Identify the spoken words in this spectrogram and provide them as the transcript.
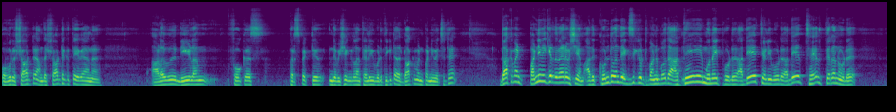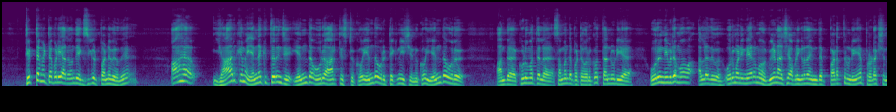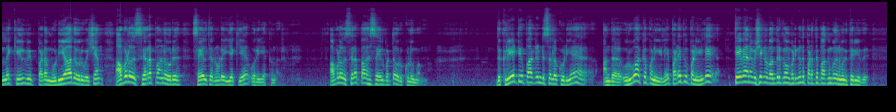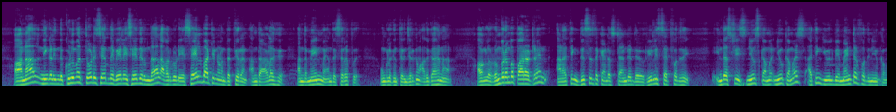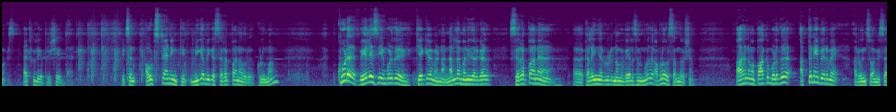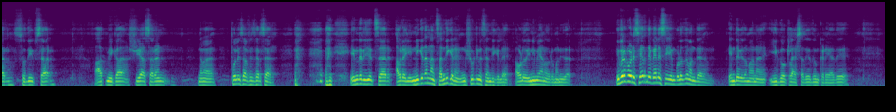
ஒவ்வொரு ஷாட்டு அந்த ஷாட்டுக்கு தேவையான அளவு நீளம் ஃபோக்கஸ் பெர்ஸ்பெக்டிவ் இந்த விஷயங்கள்லாம் தெளிவுபடுத்திக்கிட்டு அதை டாக்குமெண்ட் பண்ணி வச்சுட்டு டாக்குமெண்ட் பண்ணி வைக்கிறது வேற விஷயம். அது கொண்டு வந்து எக்ஸிக்யூட் பண்ணும்போது அதே முனைப்போடு அதே தெளிவோடு அதே செயல்திறனோடு திட்டமிட்டபடி அதை வந்து எக்ஸிக்யூட் பண்ணுகிறது. ஆக யாருக்குமே எனக்கு தெரிஞ்சு எந்த ஒரு ஆர்டிஸ்ட்டுக்கோ எந்த ஒரு டெக்னீஷியனுக்கோ எந்த ஒரு அந்த குழுமத்தில் சம்மந்தப்பட்டவருக்கோ தன்னுடைய ஒரு நிமிடமோ அல்லது ஒரு மணி நேரமோ வீணாச்சு அப்படிங்கிறத இந்த படத்தினுடைய ப்ரொடக்ஷனில் கேள்விப்பட முடியாத ஒரு விஷயம். அவ்வளவு சிறப்பான ஒரு செயல்திறனோடு இயக்கிய ஒரு இயக்குனர். அவ்வளவு சிறப்பாக செயல்பட்ட ஒரு குழுமம். தி கிரியேட்டிவ் பார்ட் என்று சொல்லக்கூடிய அந்த உருவாக்க பணியிலே படைப்பு பணியிலே தேவையான விஷயங்கள் வந்திருக்கும் அப்படிங்கிறது படத்தை பார்க்கும்போது நமக்கு தெரியுது. ஆனால் நீங்கள் இந்த குழுமத்தோடு சேர்ந்து வேலை செய்திருந்தால் அவர்களுடைய செயல்பாட்டின் அந்த திறன் அந்த அழகு அந்த மேன்மை அந்த சிறப்பு உங்களுக்கும் தெரிஞ்சிருக்கும். அதுக்காக நான் அவங்கள ரொம்ப ரொம்ப பாராட்டுறேன். And I think this is the kind of standard they really set for the industry's newcomer newcomers I think you will be mentor for the newcomers I truly appreciate that it's an outstanding team மிக மிக சிறப்பான ஒரு குழுமம். கூட வேலை செய்யும் பொழுது கேட்கவே வேண்டாம். நல்ல மனிதர்கள் சிறப்பான கலைஞர்களோடு நம்ம வேலை செய்யும்போது அவ்வளோ ஒரு சந்தோஷம். ஆக நம்ம பார்க்கும் பொழுது அத்தனை பேருமே அரவிந்த் சுவாமி சார் சுதீப் சார் ஆத்மிகா ஸ்ரீயா சரண் நம்ம police officer sir Indrajith sir அவரை இன்றைக்கி தான் நான் சந்திக்கிறேன். எங்கள் ஷூட்டிங்கை சந்திக்கல. அவ்வளோ இனிமையான ஒரு மனிதர். இவர்களோடு சேர்ந்து வேலை செய்யும் பொழுதும் அந்த எந்த விதமான ஈகோ கிளாஷ் அது எதுவும் கிடையாது.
